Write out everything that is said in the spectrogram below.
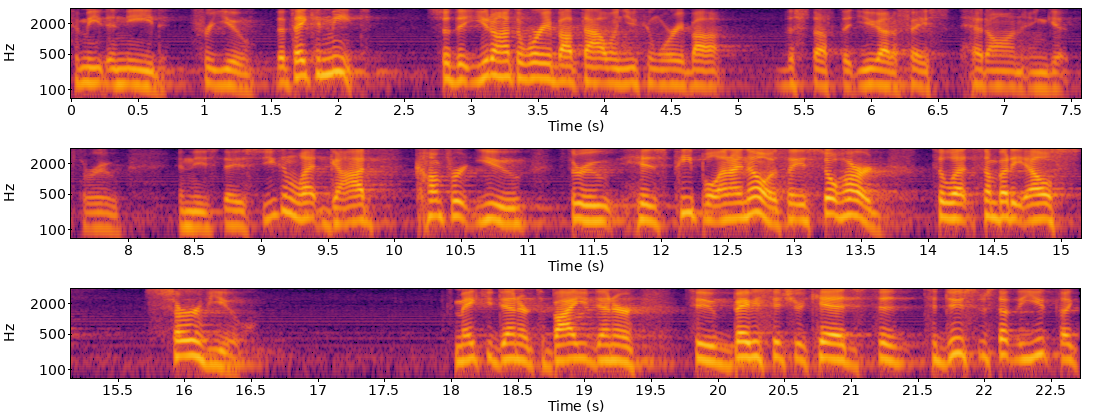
to meet a need for you that they can meet so that you don't have to worry about that one. You can worry about the stuff that you got to face head on and get through in these days. So you can let God comfort you through his people. And I know it's, like, it's so hard to let somebody else serve you, to make you dinner, to buy you dinner, to babysit your kids, to, to do some stuff that you like.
